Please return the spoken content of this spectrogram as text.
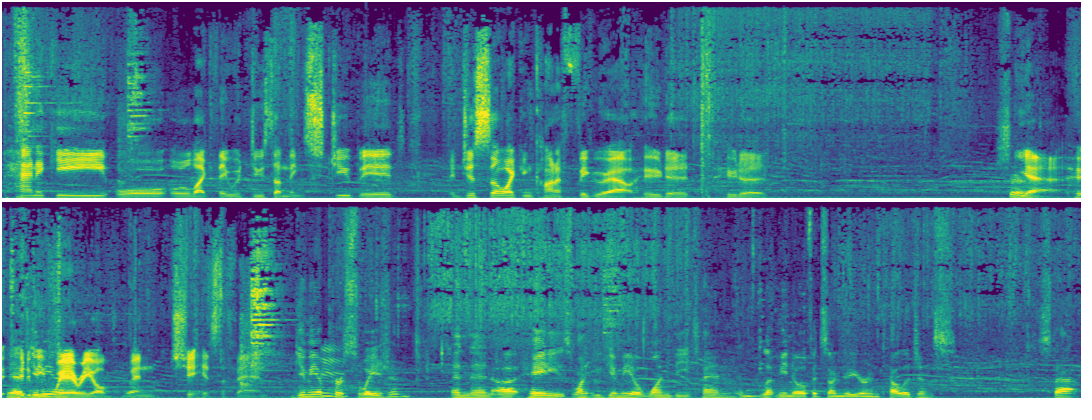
panicky or or like they would do something stupid, and just so I can kind of figure out who to who to Sure. yeah who, Yeah, who to be me a- wary of when shit hits the fan. Give me a persuasion, and then uh, Hades. Why don't you give me a one d10 and let me know if it's under your intelligence stat?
